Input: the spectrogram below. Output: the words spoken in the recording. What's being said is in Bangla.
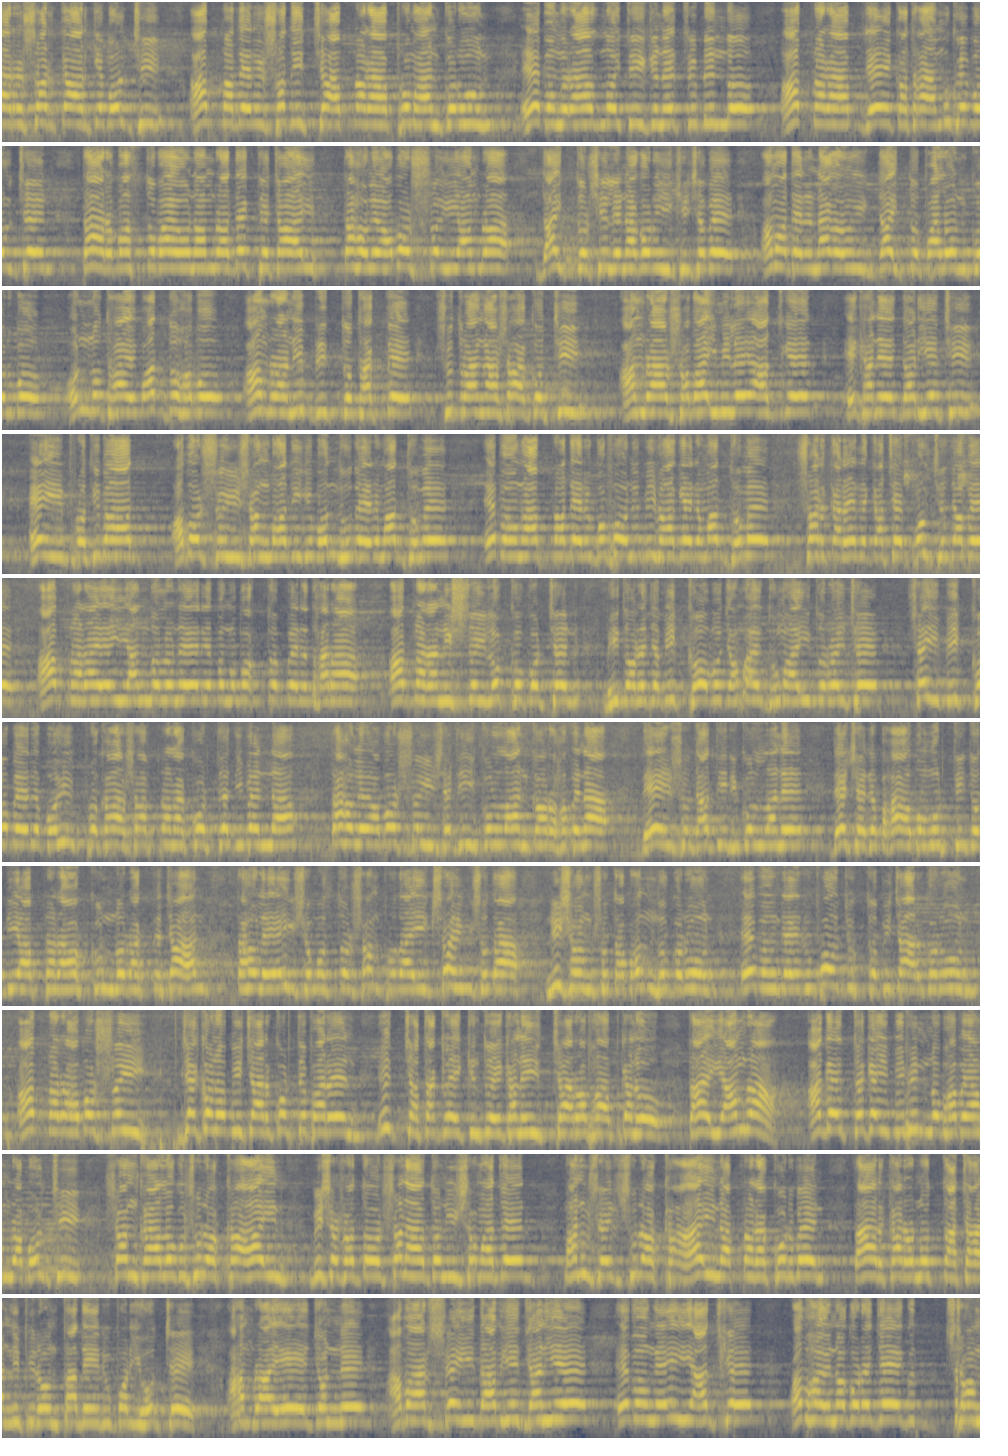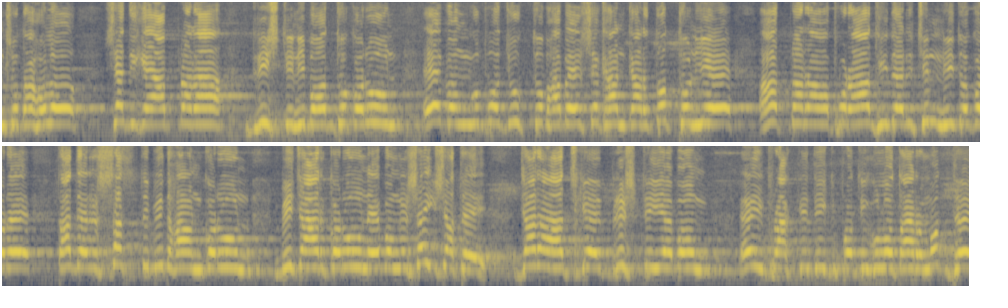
আর সরকারকে বলছি, আপনাদের সদিচ্ছা আপনারা প্রমাণ করুন এবং রাজনৈতিক নেতৃবৃন্দ, আপনারা যে কথা মুখে বলছেন তার বাস্তবায়ন আমরা দেখতে চাই, তাহলে অবশ্যই আমরা দায়িত্বশীল নাগরিক হিসেবে আমাদের নাগরিক দায়িত্ব পালন করব, অন্যথায় বাধ্য হব আমরা নিবৃত্ত থাকতে। সুতরাং আশা করছি আমরা সবাই মিলে আজকের এখানে দাঁড়িয়েছি। এই প্রতিবাদ অবশ্যই সাংবাদিক বন্ধুদের মাধ্যমে এবং আপনাদের গোপন বিভাগের মাধ্যমে সরকারের কাছে পৌঁছে যাবে। আপনারা এই আন্দোলনের এবং বক্তব্যের ধারা আপনারা নিশ্চয়ই লক্ষ্য করছেন। ভিতরে যে বিক্ষোভ জমায় ধুমায়িত রয়েছে, সেই বিক্ষোভের বহিঃপ্রকাশ আপনারা করতে দিবেন না। তাহলে অবশ্যই সেটি কল্যাণকর হবে না। দেশ ও জাতির কল্যাণে দেশের ভাবমূর্তি যদি আপনারা অক্ষুণ্ণ রাখতে চান, তাহলে এই সমস্ত সাম্প্রদায়িক সহিংসতা, নৃশংসতা বন্ধ করুন এবং এর উপযুক্ত বিচার করুন। আপনারা অবশ্যই যে কোনো বিচার করতে পারেন। ইচ্ছা থাকলে কিন্তু এখানে ইচ্ছার অভাব কেন? তাই আমরা আগের থেকেই বিভিন্নভাবে আমরা বলছি, সংখ্যালঘু সুরক্ষা আইন, বিশেষত সনাতনী সমাজের মানুষের সুরক্ষা আইন আপনারা করবেন, তার কারণ অত্যাচার নিপীড়ন তাদের উপরই হচ্ছে। আমরা এই জন্যে আবার সেই দাবি জানিয়ে এবং এই আজকে অভয়নগরে যে সহিংসতা হলো, সেদিকে আপনারা দৃষ্টি নিবদ্ধ করুন এবং উপযুক্তভাবে সেখানকার তথ্য নিয়ে আপনারা অপরাধীদের চিহ্নিত করে তাদের শাস্তি বিধান করুন। বিচার করুন এবং সেই সাথে যারা আজকে বৃষ্টি এবং এই প্রাকৃতিক প্রতিকূলতার মধ্যে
